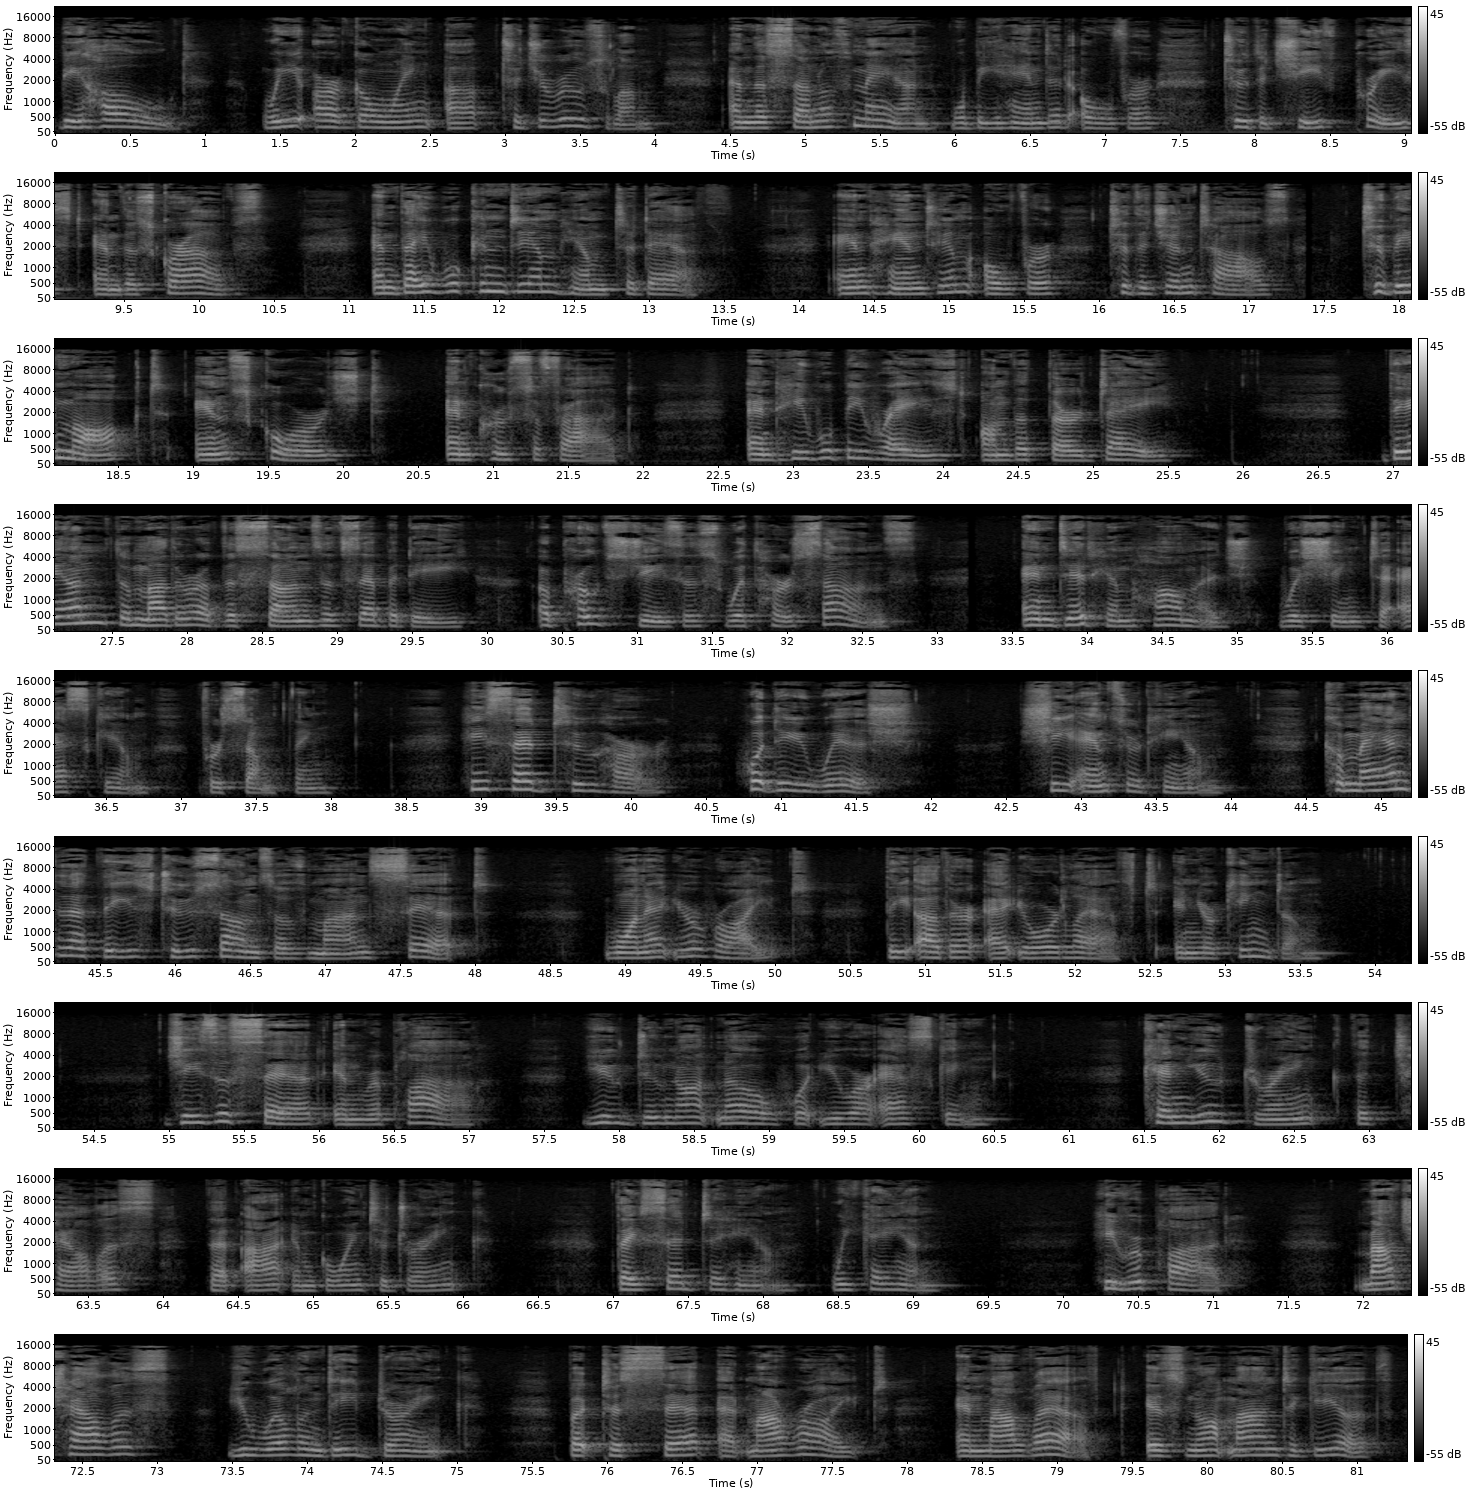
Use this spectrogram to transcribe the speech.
Behold, we are going up to Jerusalem, and the Son of Man will be handed over to the chief priests and the scribes, and they will condemn him to death and hand him over to the Gentiles to be mocked and scourged and crucified, and he will be raised on the third day. Then the mother of the sons of Zebedee approached Jesus with her sons and did him homage, wishing to ask him for something. He said to her, What do you wish? She answered him, Command that these two sons of mine sit, one at your right, the other at your left, in your kingdom. Jesus said in reply, You do not know what you are asking. Can you drink the chalice that I am going to drink? They said to him, We can. He replied, My chalice you will indeed drink, but to sit at my right and my left is not mine to give,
